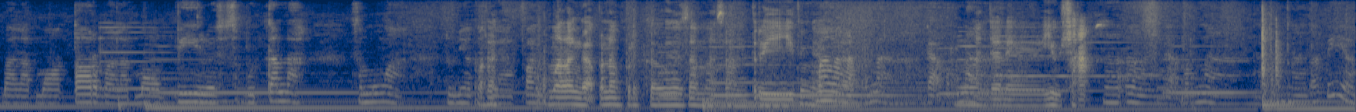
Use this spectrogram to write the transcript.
balap motor balap mobil wes sebutkan lah semua dunia kegelapan. malah nggak pernah bergaul sama santri itu nggak malah nggak pernah nggak pernah. Anjane Yusa Heeh, nggak pernah nggak pernah. Tapi ya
